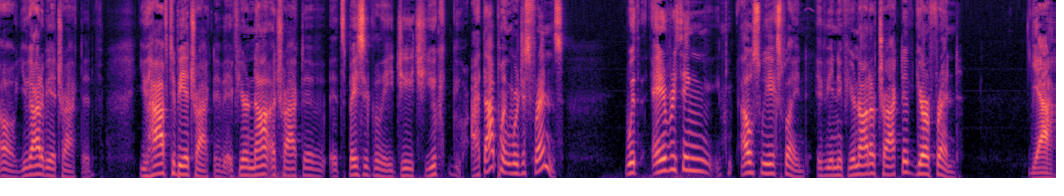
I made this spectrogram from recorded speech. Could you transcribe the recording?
oh, you got to be attractive. You have to be attractive. If you're not attractive, it's basically Geech. You at that point we're just friends. With everything else we explained, if you, and if you're not attractive, you're a friend. Yeah.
